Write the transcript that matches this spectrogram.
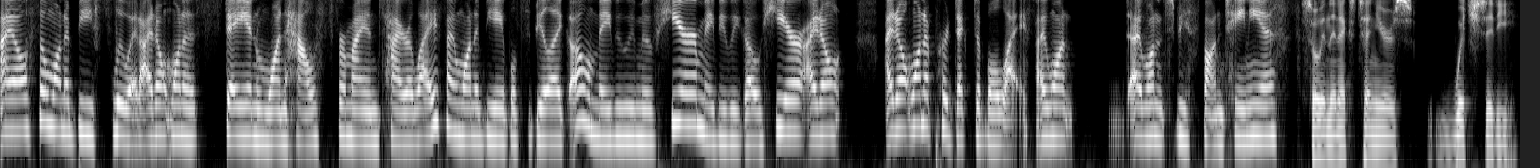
I also want to be fluid. I don't want to stay in one house for my entire life. I want to be able to be like, oh, maybe we move here, maybe we go here. I don't I don't want a predictable life. I want I want it to be spontaneous. So in the next 10 years, which city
